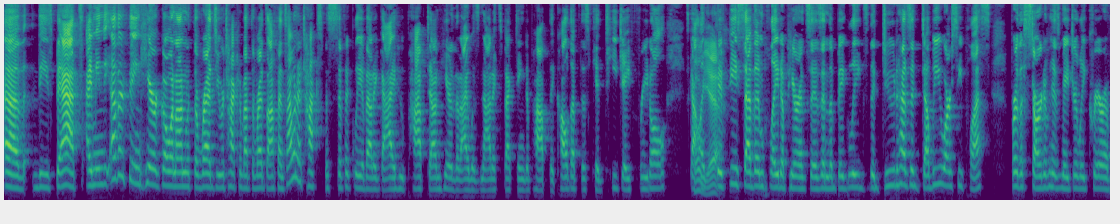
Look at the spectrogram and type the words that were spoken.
of these bats. I mean, the other thing here going on with the Reds, you were talking about the Reds offense. I want to talk specifically about a guy who popped down here that I was not expecting to pop. They called up this kid, TJ Friedl. He's got oh, like yeah. 57 plate appearances in the big leagues. The dude has a WRC plus for the start of his major league career of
